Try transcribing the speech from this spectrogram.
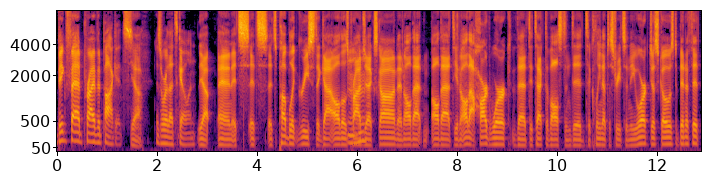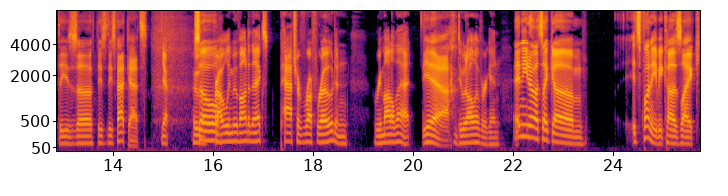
big fat private pockets yeah, is where that's going. yeah, and it's it's it's public grease that got all those Mhm. projects gone, and all that all that you know all that hard work that Detective Alston did to clean up the streets of New York just goes to benefit these uh these these fat cats. Yeah. Who So- probably move on to the next patch of rough road and remodel that, Yeah, do it all over again. And you know, it's like um it's funny because like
